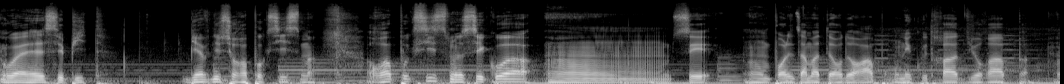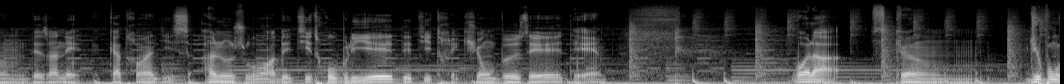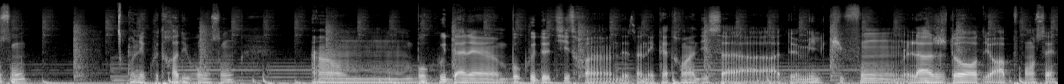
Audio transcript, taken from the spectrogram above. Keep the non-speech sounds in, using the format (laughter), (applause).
Ouais, c'est Pete. Bienvenue sur Rapoxisme. Rapoxisme, c'est quoi euh, C'est euh, pour les amateurs de rap. On écoutera du rap euh, des années 90 à nos jours, des titres oubliés, des titres qui ont buzzé, des. Voilà, du bon son. On écoutera du bon son. Beaucoup, beaucoup de titres des années 90 à 2000 qui font l'âge d'or du rap français.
